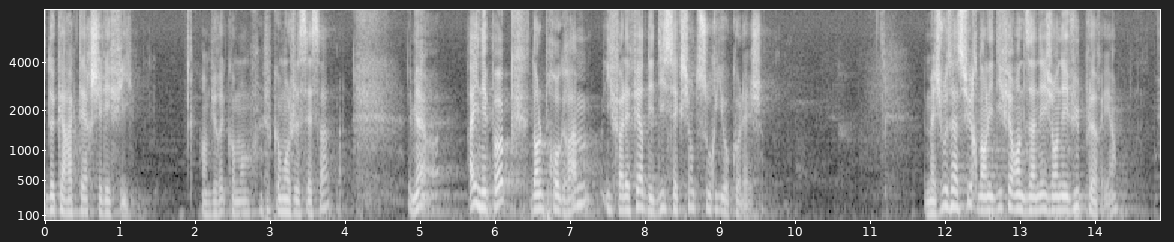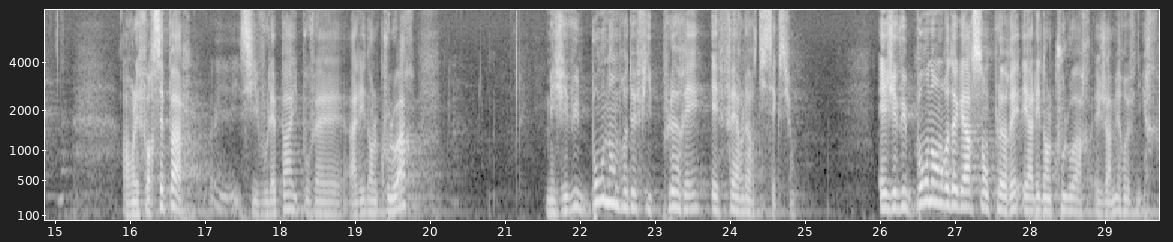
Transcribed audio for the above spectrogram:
de caractère chez les filles. On me dirait comment, comment je sais ça? Eh bien, à une époque, dans le programme, il fallait faire des dissections de souris au collège. Mais je vous assure, dans les différentes années, j'en ai vu pleurer. Hein. Alors on ne les forçait pas. S'ils ne voulaient pas, ils pouvaient aller dans le couloir. Mais j'ai vu bon nombre de filles pleurer et faire leur dissection. Et j'ai vu bon nombre de garçons pleurer et aller dans le couloir et jamais revenir.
